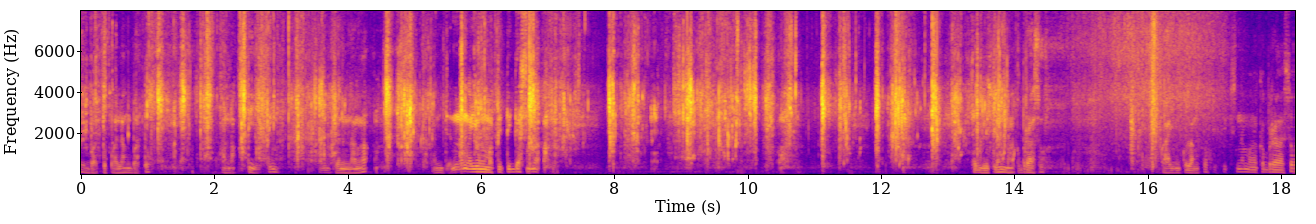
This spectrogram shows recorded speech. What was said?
Ay, bato pa lang bato. Anak titing. Andyan na nga. Andyan matitigas na. Saglit lang mga kabraso. Kain ko lang to. Six na mga kabraso.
